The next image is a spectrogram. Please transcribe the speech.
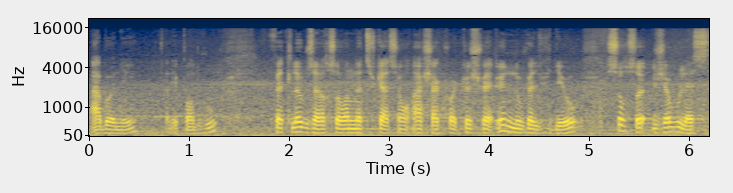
abonner. Ça dépend de vous. Faites-le, vous allez recevoir une notification à chaque fois que je fais une nouvelle vidéo. Sur ce, je vous laisse.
